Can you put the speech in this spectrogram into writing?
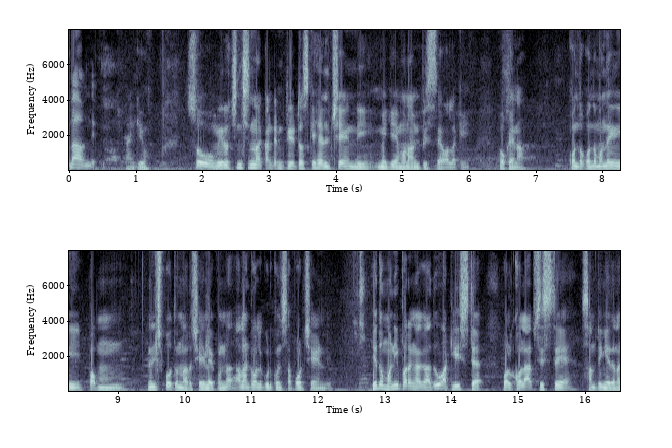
బాగుంది. థ్యాంక్ యూ సో మీరు చిన్న చిన్న కంటెంట్ క్రియేటర్స్కి హెల్ప్ చేయండి. మీకు ఏమైనా అనిపిస్తే వాళ్ళకి. ఓకేనా? కొంత కొంతమంది పాపం నిలిచిపోతున్నారు చేయలేకుండా. అలాంటి వాళ్ళకి కూడా కొంచెం సపోర్ట్ చేయండి. ఏదో మనీ పరంగా కాదు అట్లీస్ట్ వాళ్ళు కొలాబ్స్ ఇస్తే సంథింగ్ ఏదైనా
